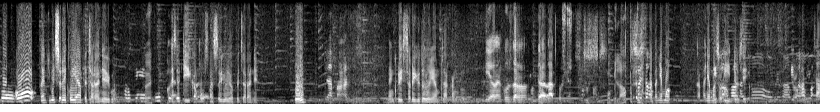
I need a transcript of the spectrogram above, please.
tunggu Main tulisanku ya apa caranya itu? Eh, Kok jadi kamu fase gitu ya apa caranya? Hmm? Ini apaan? Yang krister gitu loh yang belakang tuh. Iya Land Cruiser 300 mobil apa? Katanya mau katanya masuk Indo sih. Itu apa?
